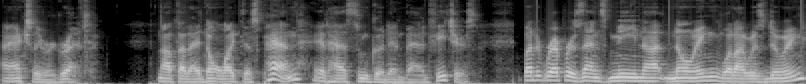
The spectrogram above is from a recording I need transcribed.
I actually regret. Not that I don't like this pen, it has some good and bad features, but it represents me not knowing what I was doing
